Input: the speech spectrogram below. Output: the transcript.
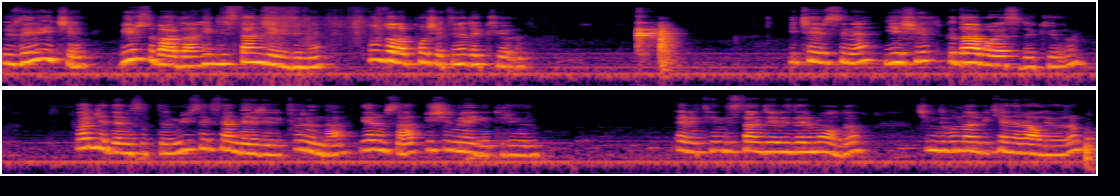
Üzeri için bir su bardağı hindistan cevizimi buzdolabı poşetine döküyorum. İçerisine yeşil gıda boyası döküyorum. Önceden ısıttığım 180 derecelik fırında yarım saat pişirmeye götürüyorum. Evet hindistan cevizlerim oldu. Şimdi bunları bir kenara alıyorum.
